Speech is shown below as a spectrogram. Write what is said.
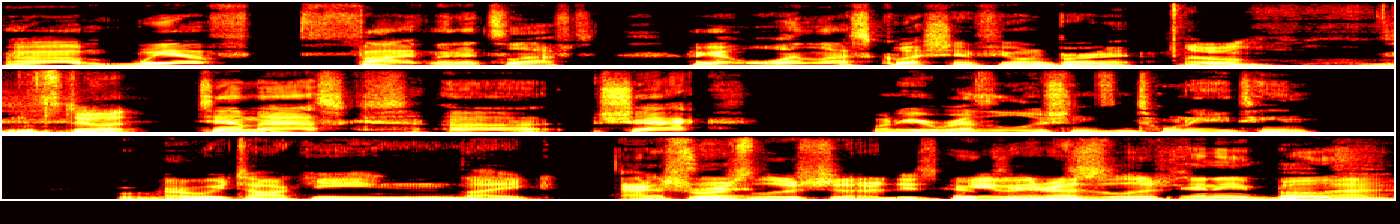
Um, we have five minutes left. I got one last question if you want to burn it. Oh, let's do it. Tim asks, uh, Shaq, what are your resolutions in 2018? Are we talking like actual resolution or these Who gaming cares? resolutions? Any, both? Ah.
